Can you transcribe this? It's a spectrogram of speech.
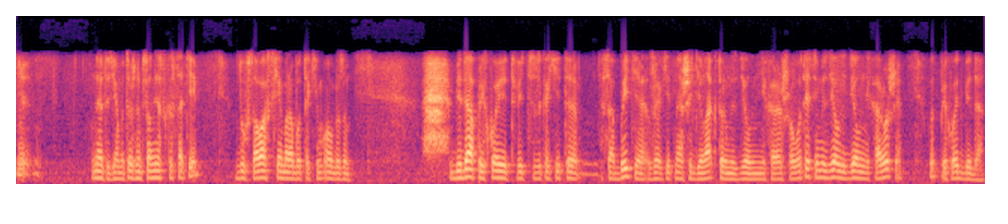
На эту тему я тоже написал несколько статей. В двух словах схема работает таким образом. Беда приходит ведь за какие-то события, за какие-то наши дела, которые мы сделали нехорошо. Вот если мы сделали дело нехорошее, вот приходит беда.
